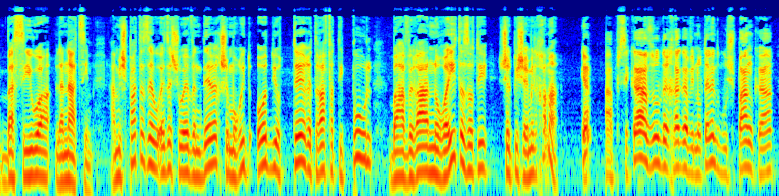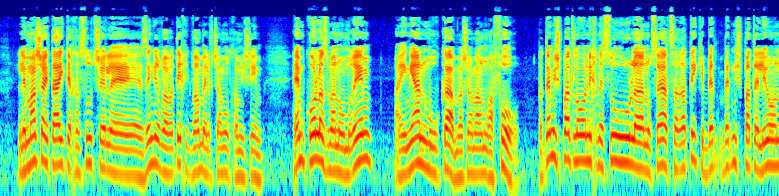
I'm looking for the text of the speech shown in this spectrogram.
בסיוע לנאצים. המשפט הזה הוא איזשהו אבן דרך שמוריד עוד יותר את רף הטיפול בעבירה הנוראית הזאתי של פשעי מלחמה. כן, הפסיקה הזו דרך אגב היא נותנת גושפנקה למה שהייתה ההתייחסות של uh, זינגר ואבטיחי כבר מ-1950. הם כל הזמן אומרים, העניין מורכב, מה שאמרנו אפור. בתי משפט לא נכנסו לנושא ההצהרתי, כי בית, בית משפט עליון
